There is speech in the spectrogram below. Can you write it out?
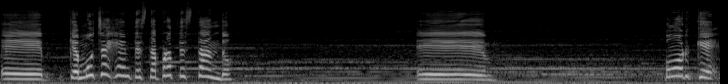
eh, que mucha gente está protestando eh, porque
